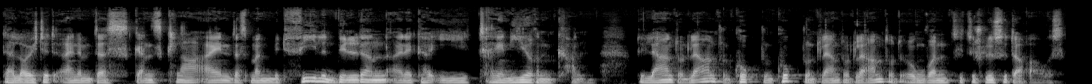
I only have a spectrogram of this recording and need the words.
da leuchtet einem das ganz klar ein, dass man mit vielen Bildern eine KI trainieren kann. Die lernt und lernt und guckt und guckt und lernt und lernt und irgendwann zieht sie Schlüsse daraus.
